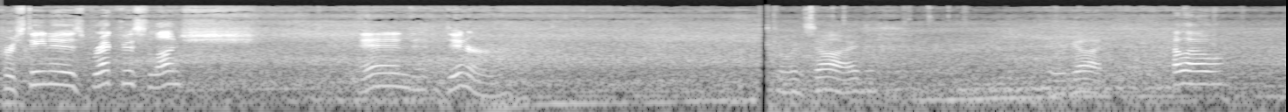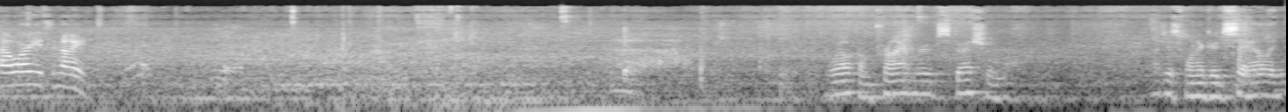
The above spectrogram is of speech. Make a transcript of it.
Kristina's breakfast, lunch, and dinner. Inside. We got? Hello. How are you tonight? Welcome, prime rib special. I just want a good salad.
